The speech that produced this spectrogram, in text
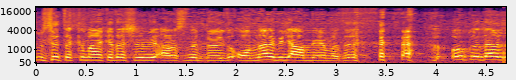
Şurada takım arkadaşları bile arasında böldü. Onlar bile anlayamadı. o kadar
